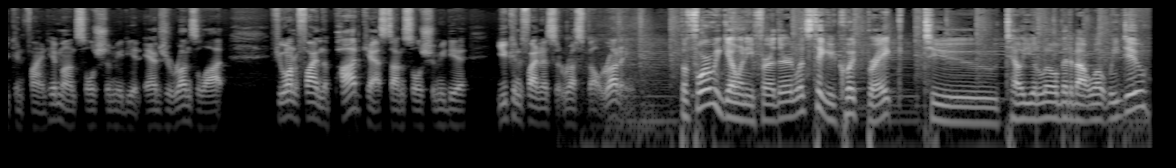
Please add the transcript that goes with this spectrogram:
You can find him on social media at Andrew Runs a Lot. If you want to find the podcast on social media, you can find us at Rust Belt Running. Before we go any further, let's take a quick break to tell you a little bit about what we do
